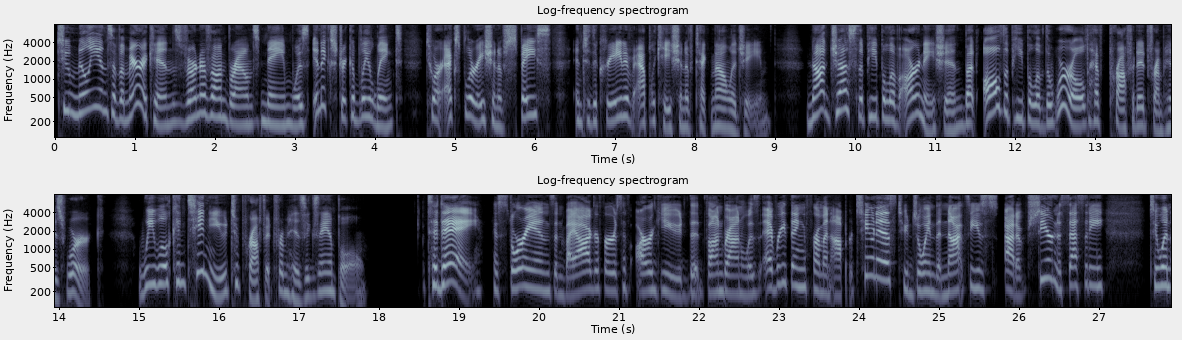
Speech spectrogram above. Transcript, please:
To millions of Americans, Wernher von Braun's name was inextricably linked to our exploration of space and to the creative application of technology. Not just the people of our nation, but all the people of the world have profited from his work. We will continue to profit from his example. Today, historians and biographers have argued that von Braun was everything from an opportunist who joined the Nazis out of sheer necessity to an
